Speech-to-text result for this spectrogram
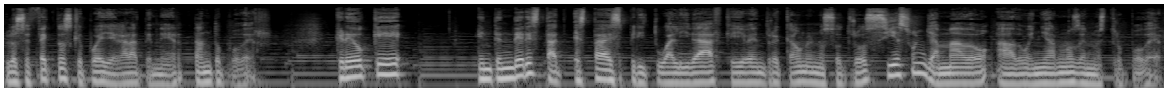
los efectos que puede llegar a tener tanto poder. Creo que entender esta, esta espiritualidad que lleva dentro de cada uno de nosotros sí es un llamado a adueñarnos de nuestro poder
